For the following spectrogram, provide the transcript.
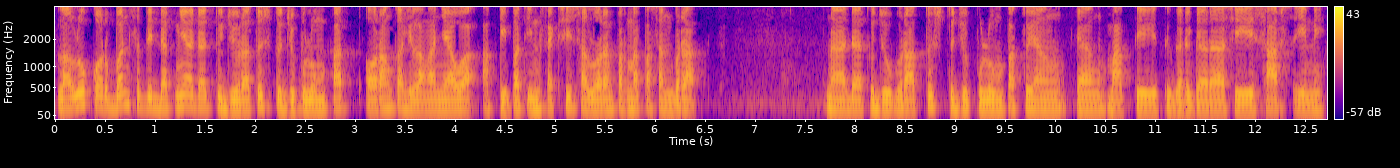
Lalu korban setidaknya ada 774 orang kehilangan nyawa akibat infeksi saluran pernapasan berat. Nah, ada 774 tuh yang yang mati itu gara-gara si SARS ini.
